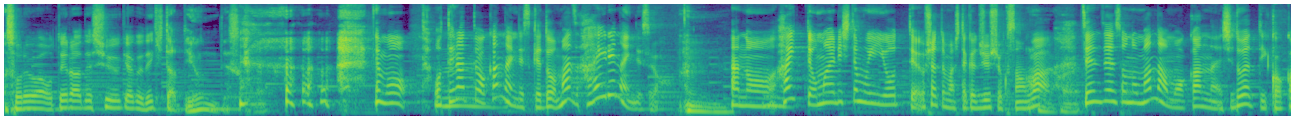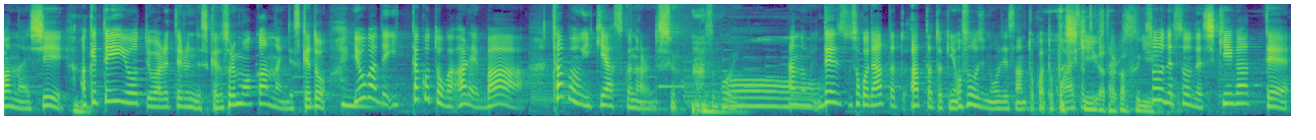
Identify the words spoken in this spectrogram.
それはお寺で集客できたって言うんですかね？でもお寺って分かんないんですけど、まず入れないんですよ。うん。あの、うん。入ってお参りしてもいいよっておっしゃってましたけど住職さんは、はいはい。全然そのマナーも分かんないしどうやっていいか分かん。ないし、うん開けていいよって言われてるんですけどそれも分かんないんですけど、うん。ヨガで行ったことがあれば多分行きやすくなるんですよ。すごい。でそこで会ったと会った時にお掃除のおじさんとかとこう挨拶したり。敷居が高すぎると。そうですそうです。敷居があって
